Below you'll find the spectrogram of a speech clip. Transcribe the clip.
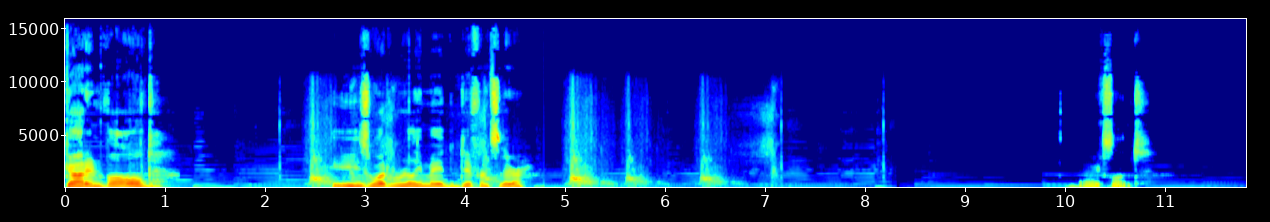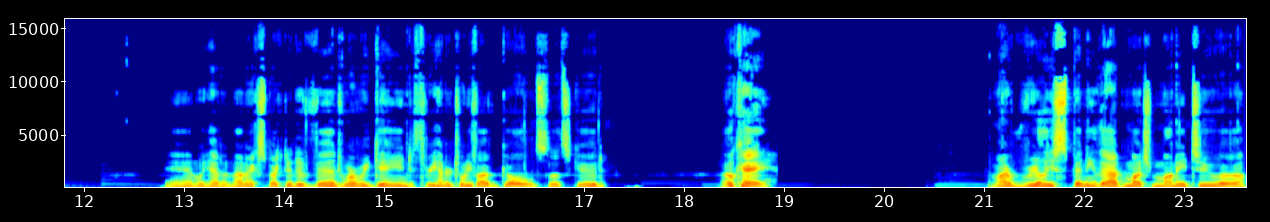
got involved. He's what really made the difference there. Excellent. And we had an unexpected event where we gained 325 gold, so that's good. Okay. Am I really spending that much money to uh,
